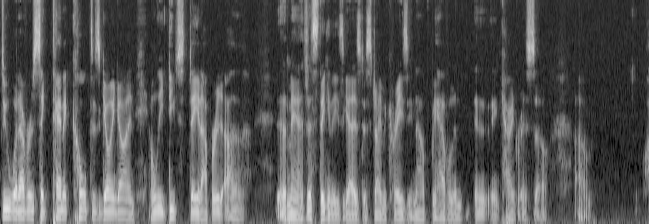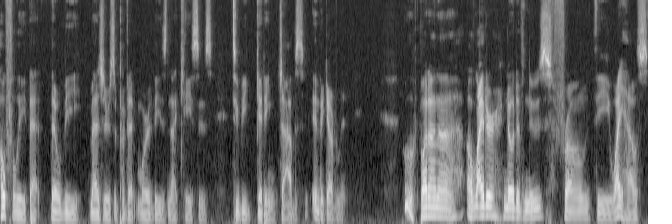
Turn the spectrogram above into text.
do whatever satanic cult is going on. Only deep state operate. Uh, uh, man, just thinking these guys just drive me crazy. Now we have them in, in, in Congress, so um, hopefully that there will be measures to prevent more of these nut cases to be getting jobs in the government. Whew. But on a, a, lighter note of news from the White House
